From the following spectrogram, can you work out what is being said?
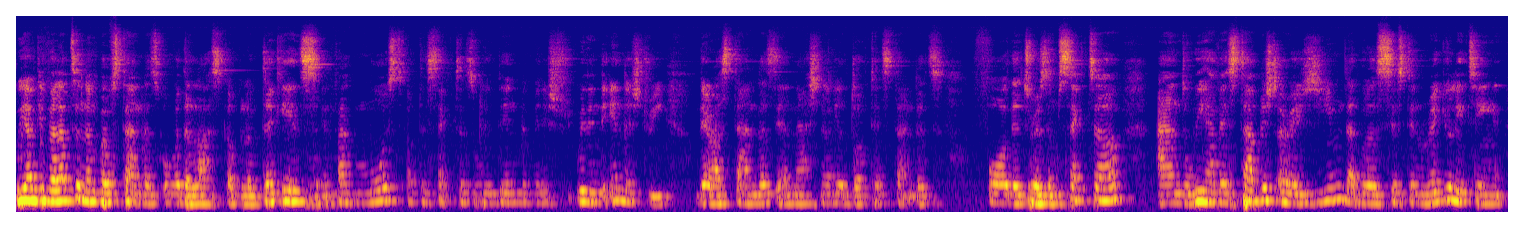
We have developed a number of standards over the last couple of decades. In fact, most of the sectors within the ministry, within the industry, there are standards, there are nationally adopted standards for the tourism sector, and we have established a regime that will assist in regulating,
